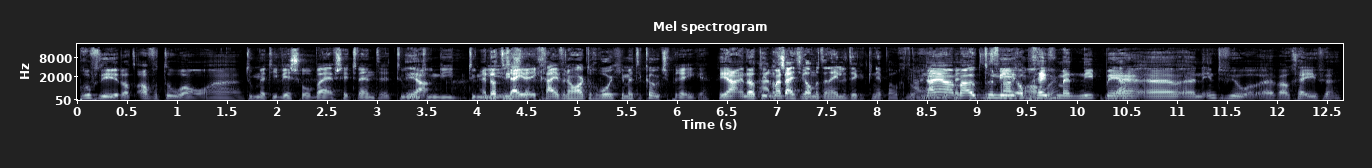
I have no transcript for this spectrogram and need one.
proefde je dat af en toe al. eh. Toen met die wissel bij FC Twente. Toen, Ja. toen die, toen En die zei, ik ga even een hartig woordje met de coach spreken. ja, en dat, Ja, hij, dat maar zei hij wel met een hele dikke knipoog, toch? Nou Nou ja, maar ook toen hij op een gegeven moment niet meer Ja? eh, een interview eh, wou geven.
